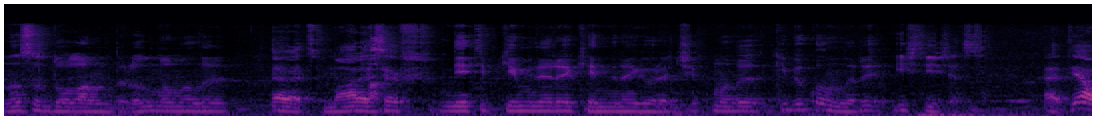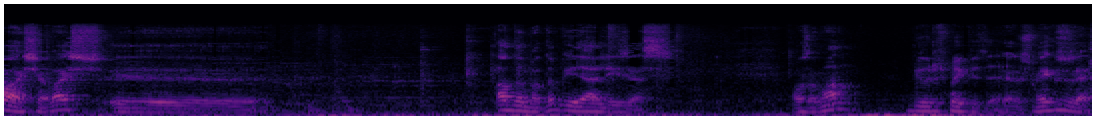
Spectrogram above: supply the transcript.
nasıl dolandırılmamalı, Evet maalesef ne tip gemilere kendine göre çıkmalı gibi konuları işleyeceğiz. evet yavaş yavaş e, adım adım ilerleyeceğiz. O zaman Görüşmek üzere. görüşmek üzere.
